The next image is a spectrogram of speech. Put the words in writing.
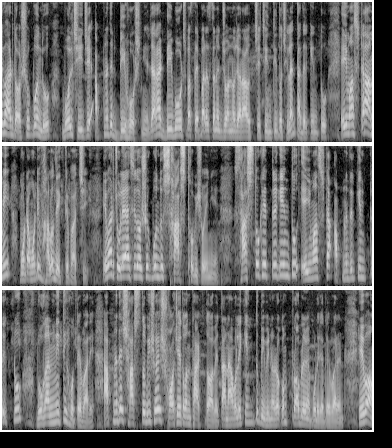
এবার দর্শক বন্ধু, বলছি যে আপনাদের ডিভোর্স নিয়ে, যারা ডিভোর্স বা সেপারেশনের জন্য যারা হচ্ছে চিন্তিত ছিলেন, তাদের কিন্তু এই মাসটা আমি মোটামুটি ভালো দেখতে পাচ্ছি। এবার চলে আসি দর্শক বন্ধু, স্বাস্থ্য বিষয় নিয়ে। স্বাস্থ্যক্ষেত্রে কিন্তু এই মাসটা আপনাদের কিন্তু একটু ভোগান্বিতি হতে পারে। আপনাদের স্বাস্থ্য বিষয়ে সচেতন থাকতে হবে, তা না হলে কিন্তু বিভিন্ন রকম প্রবলেমে পড়ে যেতে পারেন। এবং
